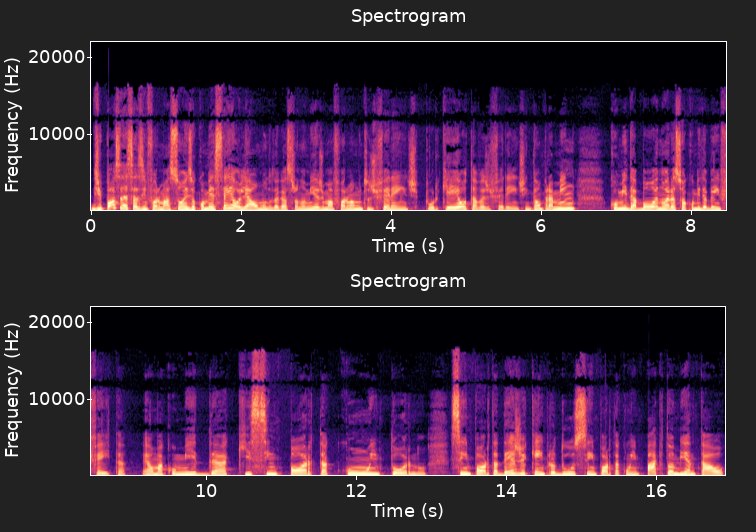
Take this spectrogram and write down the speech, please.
De posse dessas informações, eu comecei a olhar o mundo da gastronomia de uma forma muito diferente, porque eu estava diferente. Então, para mim, comida boa não era só comida bem feita, é uma comida que se importa com o entorno, se importa desde quem produz, se importa com o impacto ambiental.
